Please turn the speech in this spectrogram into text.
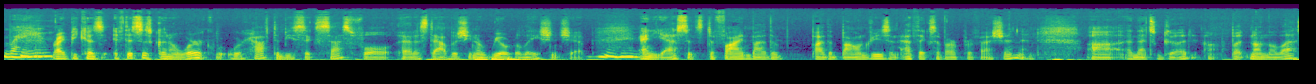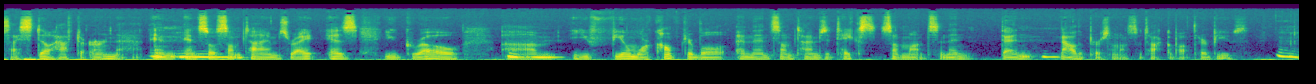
Right. Right, because if this is going to work, we we have to be successful at establishing a real relationship. And yes, it's defined by the by the boundaries and ethics of our profession, and uh, and that's good. Uh, but nonetheless, I still have to earn that. And and so sometimes, right, as you grow, um, you feel more comfortable, and then sometimes it takes some months, and then then now the person wants to talk about their abuse Mm,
